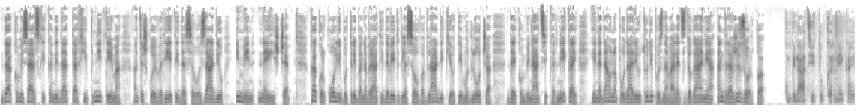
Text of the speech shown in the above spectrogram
da komisarski kandidat ta hip ni tema, a težko je verjeti, da se v ozadju imen ne išče. Kakorkoli bo treba nabrati devet glasov v vladi, ki o tem odloča, da je kombinacij kar nekaj, je nedavno povdaril tudi poznavalec dogajanja Andraž Zorko kombinacij je tu kar nekaj.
